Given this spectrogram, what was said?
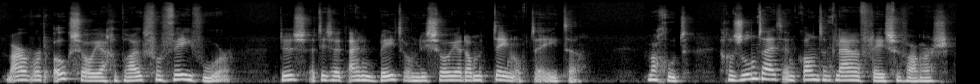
Maar er wordt ook soja gebruikt voor veevoer, dus het is uiteindelijk beter om die soja dan meteen op te eten. Maar goed, gezondheid en kant-en-klare vleesvervangers.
